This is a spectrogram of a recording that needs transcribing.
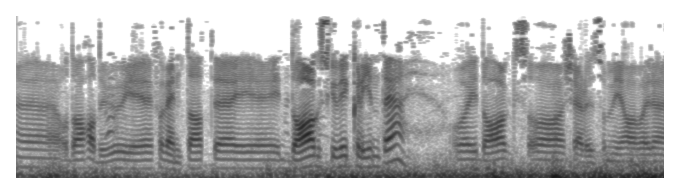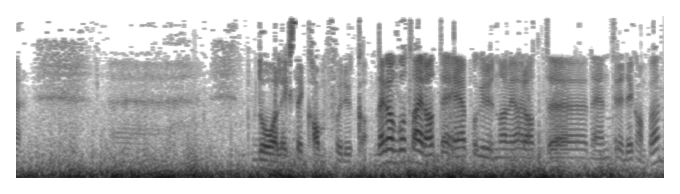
Eh, og da hadde vi forventa at eh, i, dag skulle vi kline til. Og i dag så ser det ut som vi har vår eh, dårligste kamp for uka. Det kan godt være at det er pga. vi har hatt eh, den tredje kampen.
